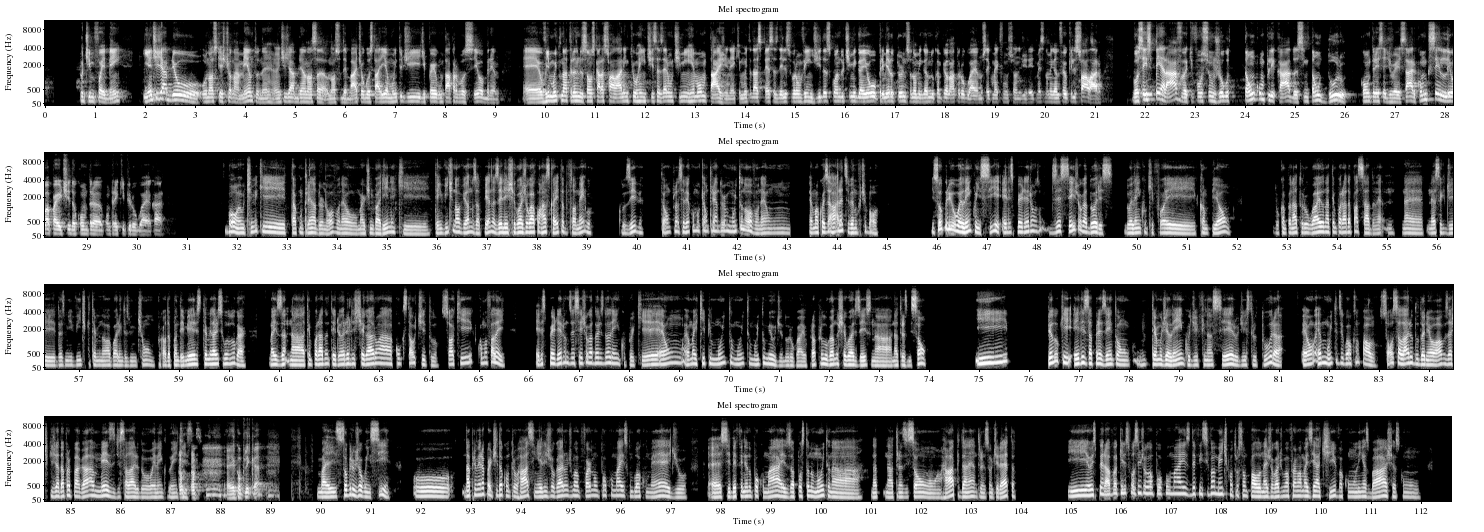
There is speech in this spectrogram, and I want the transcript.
o time foi bem. E antes de abrir o, o nosso questionamento, né, antes de abrir a nossa, o nosso debate, eu gostaria muito de, de perguntar para você, ô Breno. É, eu vi muito na transmissão os caras falarem que o Rentistas era um time em remontagem, né? Que muitas das peças deles foram vendidas quando o time ganhou o primeiro turno, se eu não me engano, do Campeonato Uruguai. Eu não sei como é que funciona direito, mas se não me engano foi o que eles falaram. Você esperava que fosse um jogo tão complicado, assim, tão duro contra esse adversário. Como que você leu a partida contra, contra a equipe uruguaia, cara? Bom, é um time que tá com um treinador novo, né, o Martin Varini, que tem 29 anos apenas, ele chegou a jogar com a Rascaeta do Flamengo, inclusive. Então, para você ver como que é um treinador muito novo, né, um, é uma coisa rara de se ver no futebol. E sobre o elenco em si, eles perderam 16 jogadores do elenco que foi campeão do Campeonato Uruguaio na temporada passada, né? né? Nessa de 2020, que terminou agora em 2021, por causa da pandemia, eles terminaram em segundo lugar. Mas na temporada anterior eles chegaram a conquistar o título. Só que, como eu falei, eles perderam 16 jogadores do elenco, porque é, um, é uma equipe muito, muito, muito humilde do Uruguai. O próprio Lugano chegou a dizer isso na, na transmissão. E pelo que eles apresentam em termos de elenco, de financeiro, de estrutura, é, é muito desigual com São Paulo. Só o salário do Daniel Alves acho que já dá para pagar meses de salário do elenco do Rentistas. é complicado. Mas sobre o jogo em si, o, na primeira partida contra o Racing, eles jogaram de uma forma um pouco mais com bloco médio, é, se defendendo um pouco mais, apostando muito na, na, na transição rápida, né, na transição direta. E eu esperava que eles fossem jogar um pouco mais defensivamente contra o São Paulo, né? Jogar de uma forma mais reativa, com linhas baixas, com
